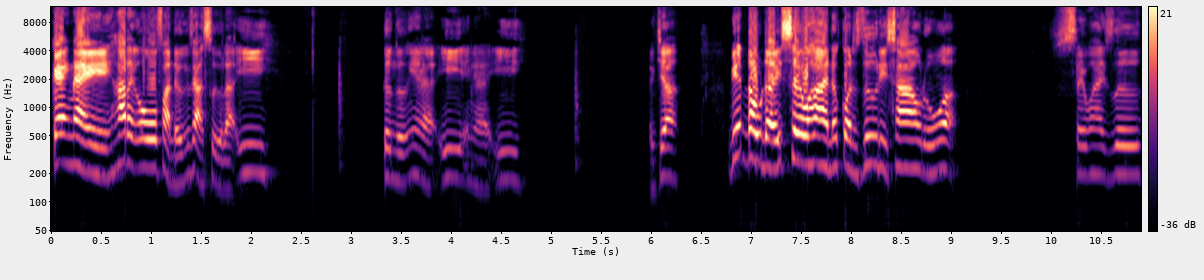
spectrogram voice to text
Cái anh này HIO phản ứng giả sử là Y. Tương ứng như là Y, anh này là Y. Được chưa? Biết đâu đấy CO2 nó còn dư thì sao đúng không ạ? CO2 dư.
